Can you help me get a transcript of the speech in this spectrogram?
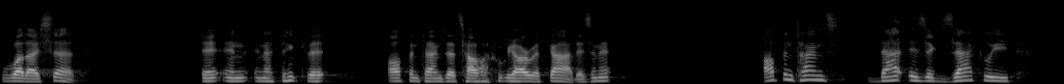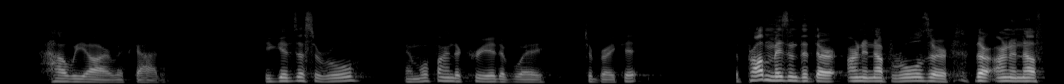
what I said. And, and, and I think that oftentimes that's how we are with God, isn't it? Oftentimes, that is exactly how we are with God. He gives us a rule, and we'll find a creative way to break it. The problem isn't that there aren't enough rules or there aren't enough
